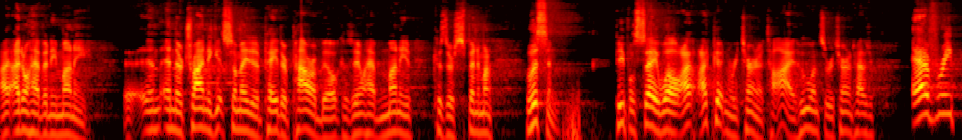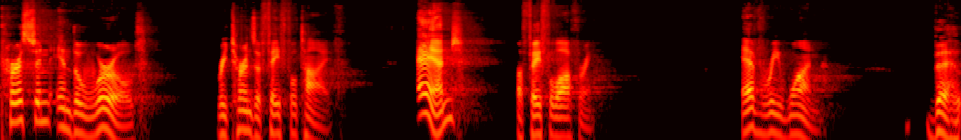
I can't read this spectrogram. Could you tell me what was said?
I, I, don't have any money," Uh, and, and they're trying to get somebody to pay their power bill because they don't have money because they're spending money. Listen, People say, well, I, I couldn't return a tithe. Who wants to return a tithe? Every person in the world returns a faithful tithe and a faithful offering. Everyone. The,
